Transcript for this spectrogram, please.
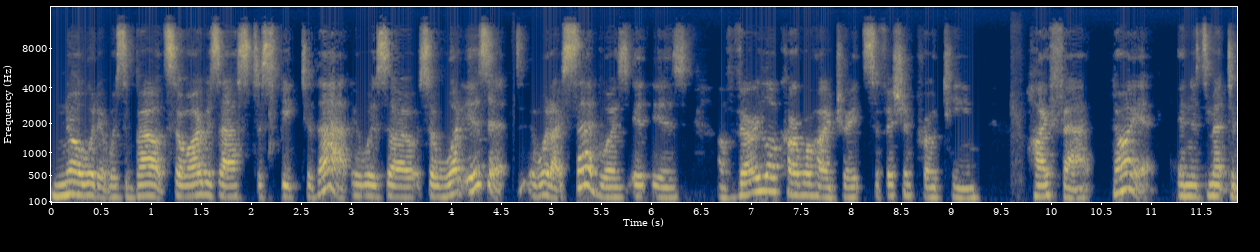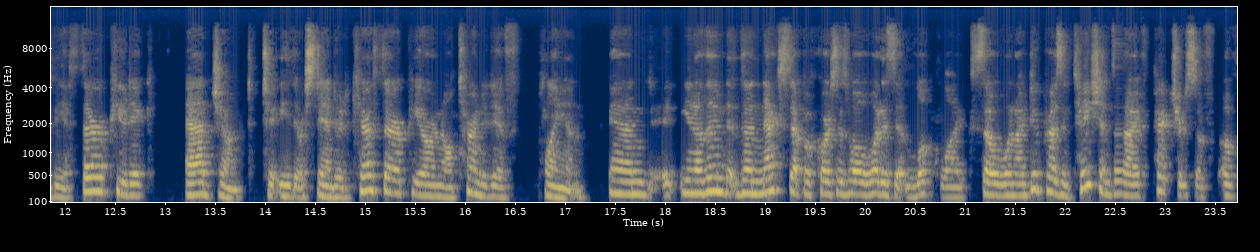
know what it was about. So I was asked to speak to that. It was uh, so. What is it? What I said was, it is a very low carbohydrate, sufficient protein, high fat diet. And it's meant to be a therapeutic adjunct to either a standard care therapy or an alternative plan and you know then the next step of course is well what does it look like? So when i do presentations i have pictures of, of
